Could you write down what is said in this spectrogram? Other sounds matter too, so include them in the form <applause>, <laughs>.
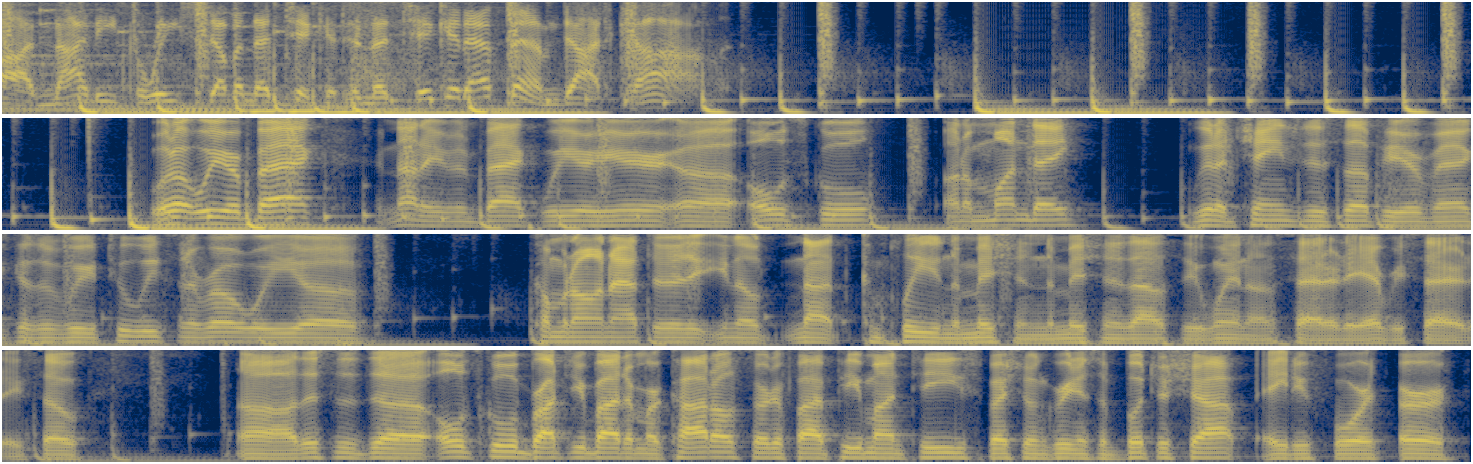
On 93.7 The Ticket and theticketfm.com. What up? We are back. Not even back. We are here, uh, old school on a Monday. We're gonna change this up here, man, because we're two weeks in a row we uh coming on after you know not completing the mission. The mission is obviously a win on Saturday, every Saturday. So uh, this is the old school brought to you by the Mercado Certified Piedmontese Special Ingredients and Butcher Shop, 84th or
